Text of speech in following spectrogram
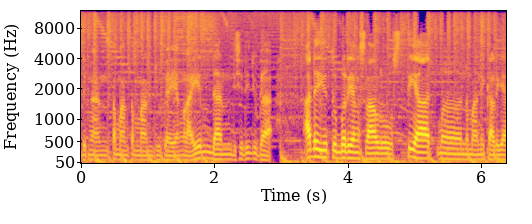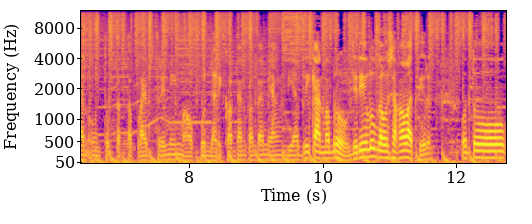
dengan teman-teman juga yang lain. Dan di sini juga ada youtuber yang selalu setia menemani kalian untuk tetap live streaming maupun dari konten-konten yang dia berikan ma bro. Jadi lu nggak usah khawatir untuk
